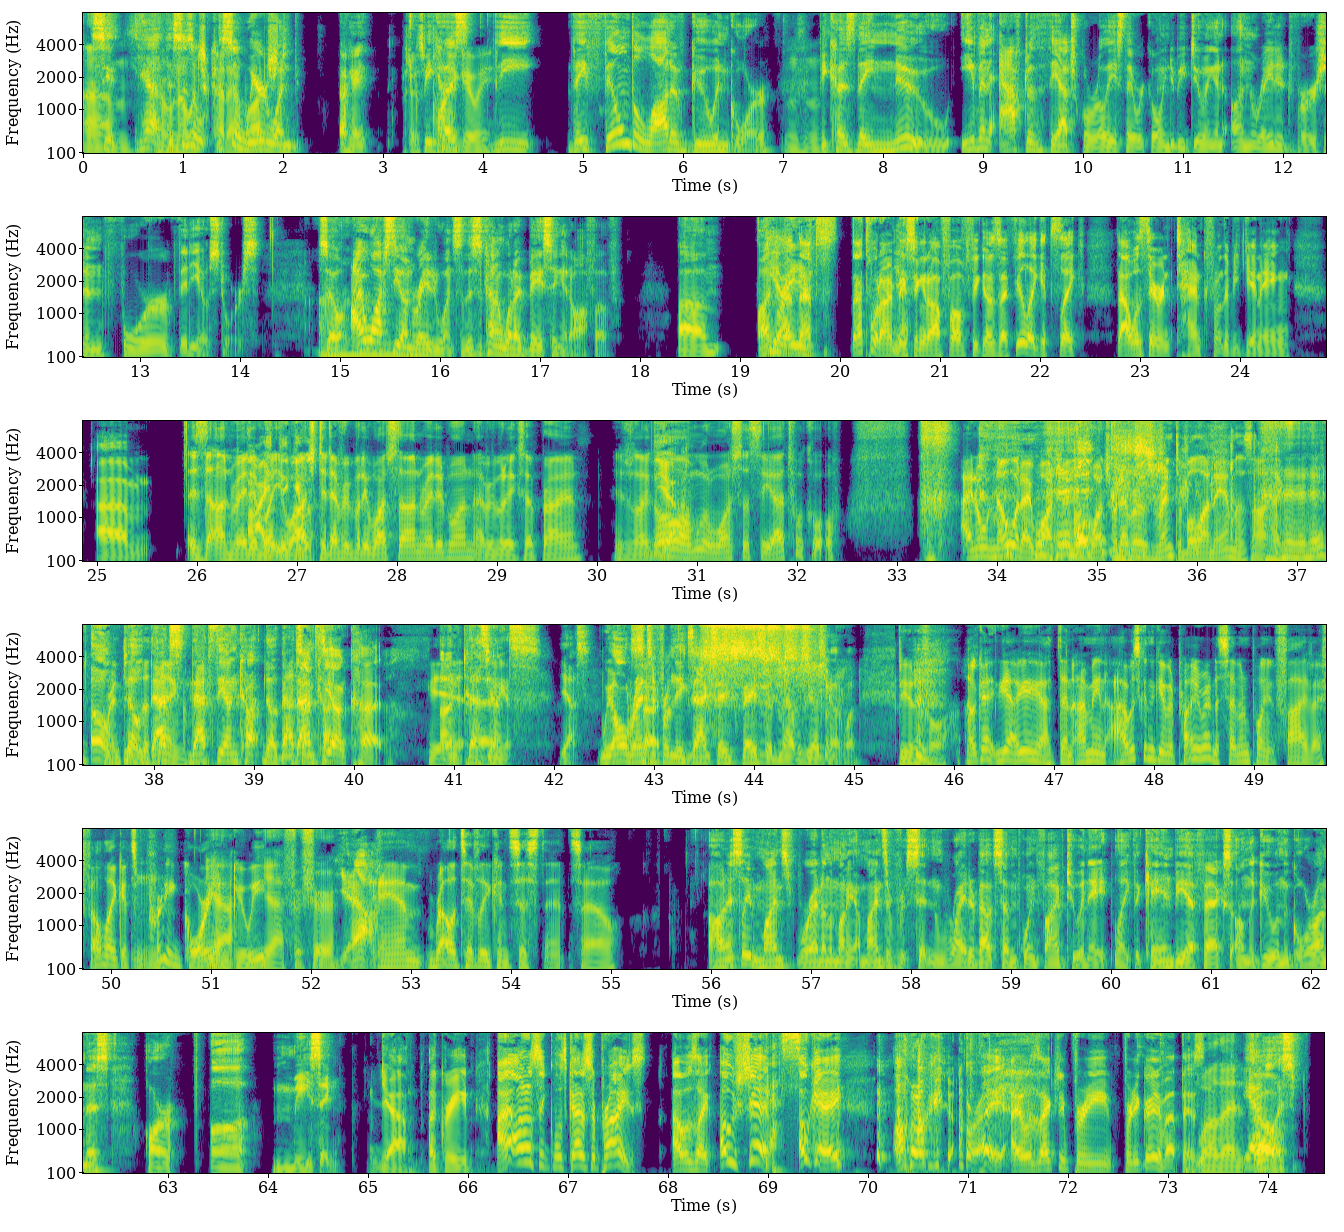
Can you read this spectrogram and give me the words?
See, Um, yeah, this is a, cut this is I a weird watched. one. Okay, But it was plenty because gooey. the they filmed a lot of goo and gore mhm. because they knew even after the theatrical release they were going to be doing an unrated version for video stores. So I watched the Oh. unrated one. So this is kind of what I'm basing it off of. Um, Unrated. Yeah, that's that's what I'm Yeah. basing it off of because I feel like it's like that was their intent from the beginning. Um, Is the unrated I what you watched? was- Did everybody watch the unrated one? Everybody except Brian. He's was like, "Oh, Yeah. I'm gonna watch the theatrical." I don't know what I watch. I just watch whatever is rentable on Amazon. I, oh rented no, the that's thing. that's the uncut. No, that's, that's, uncut. the uncut. yeah, Uncut. That's the uncut. Yes, we all rented Sorry. from the exact same space, and that was the uncut one. beautiful. Okay, yeah, yeah, yeah. Then I mean, I was gonna give it probably around a seven point five. I felt like it's mm. pretty gory yeah, and gooey yeah, for sure. Yeah, and relatively consistent. So honestly, mine's right on the money. Mine's sitting right about seven point five to an eight. Like the K and B effects on the goo and the gore on this are amazing. Yeah, agreed. I honestly was kind of surprised. I was like, "Oh shit! Yes. Okay, okay, all right." I was actually pretty pretty great about this. Well, then, Yeah. Well,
